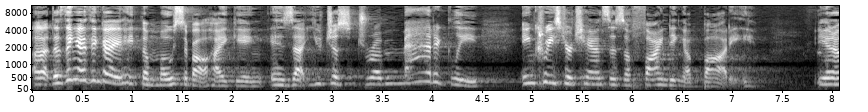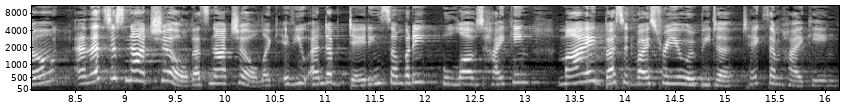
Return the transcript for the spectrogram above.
Uh, the thing I think I hate the most about hiking is that you just dramatically increase your chances of finding a body. You know? And that's just not chill. That's not chill. Like, if you end up dating somebody who loves hiking, my best advice for you would be to take them hiking,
